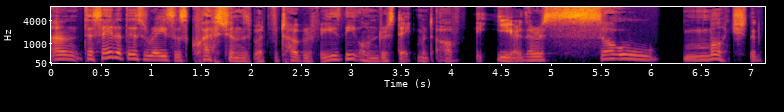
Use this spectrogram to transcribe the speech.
And to say that this raises questions about photography is the understatement of the year. There is so much that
